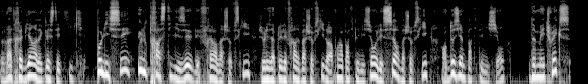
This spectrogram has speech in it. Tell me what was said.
va très bien avec l'esthétique polissée, ultra stylisée des frères Wachowski. Je vais les appeler les frères Wachowski dans la première partie de l'émission et les sœurs Wachowski en deuxième partie d'émission. The Matrix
